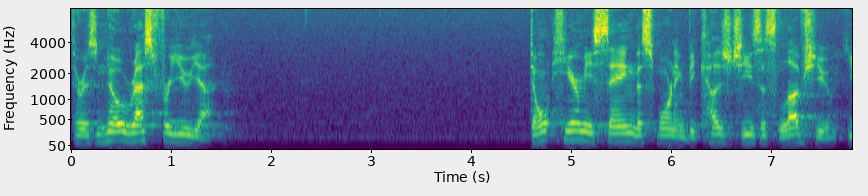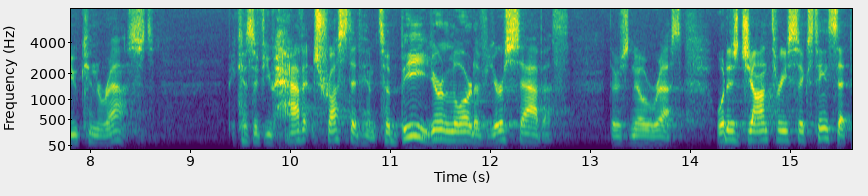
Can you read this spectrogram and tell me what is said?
There is no rest for you yet. Don't hear me saying this morning, because Jesus loves you, you can rest. Because if you haven't trusted him to be your Lord of your Sabbath, there's no rest. What does John 3:16 say?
